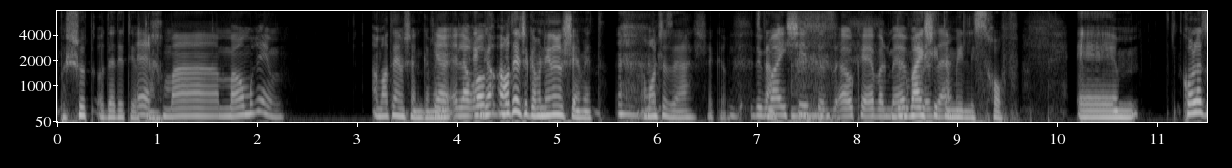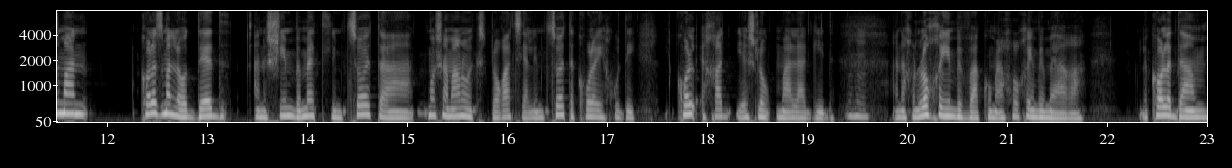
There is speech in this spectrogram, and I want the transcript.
פשוט עודדתי אותן. איך? מה, מה אומרים? אמרתי להם שאני גם... כן, לרוב... אמרתי להם שגם אני נרשמת, למרות שזה היה שקר. דוגמה אישית, אז אוקיי, אבל מעבר לזה... דוגמה אישית תמיד לסחוף. אמ, כל הזמן, כל הזמן לעודד אנשים באמת למצוא את ה... כמו שאמרנו, אקספלורציה, למצוא את הקול הייחודי. כל אחד יש לו מה להגיד. אנחנו לא חיים בוואקום, אנחנו לא חיים במערה. לכל אדם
